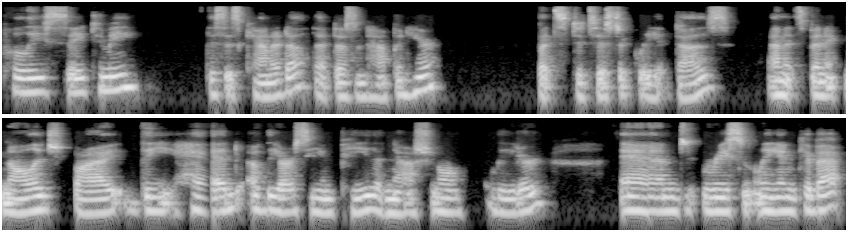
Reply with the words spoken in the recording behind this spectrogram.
police say to me, This is Canada, that doesn't happen here. But statistically, it does. And it's been acknowledged by the head of the RCMP, the national leader, and recently in Quebec,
